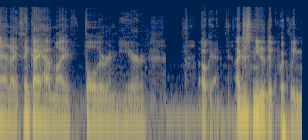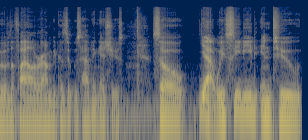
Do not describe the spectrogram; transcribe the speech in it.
and I think I have my folder in here. Okay, I just needed to quickly move the file around because it was having issues. So yeah, we've CD'd into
